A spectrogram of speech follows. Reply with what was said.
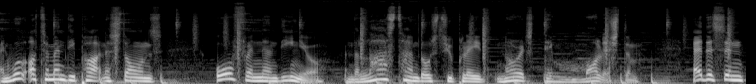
And will Otamendi partner Stones or Fernandinho? And the last time those two played, Norwich demolished them. Ederson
